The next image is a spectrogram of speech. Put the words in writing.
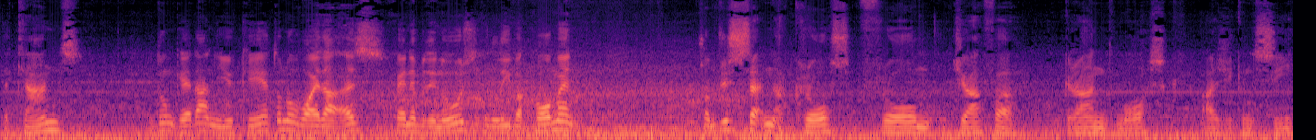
the cans. You don't get that in the UK. I don't know why that is. If anybody knows, you can leave a comment. So I'm just sitting across from Jaffa Grand Mosque, as you can see.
